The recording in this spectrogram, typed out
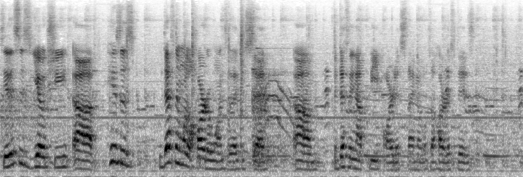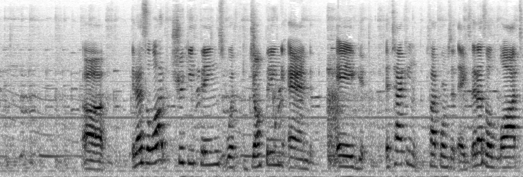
See, this is Yoshi. Uh, his is definitely one of the harder ones that I just said. Um, but definitely not the hardest. I know what the hardest is. Uh, it has a lot of tricky things with jumping and egg, attacking platforms and eggs. It has a lot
